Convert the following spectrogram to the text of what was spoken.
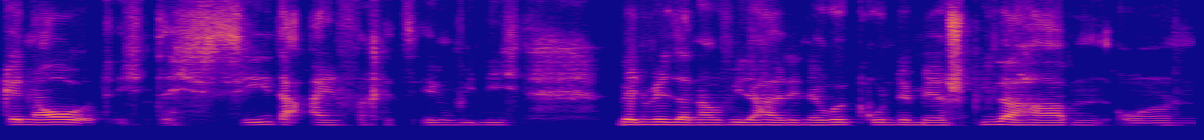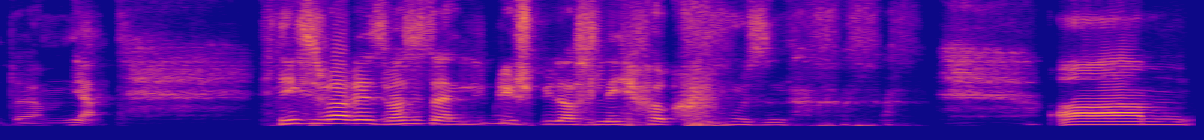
genau, ich, ich sehe da einfach jetzt irgendwie nicht, wenn wir dann auch wieder halt in der Rückrunde mehr Spieler haben. Und ähm, ja. Die nächste Frage ist, was ist dein Lieblingsspiel aus Leverkusen? ähm,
